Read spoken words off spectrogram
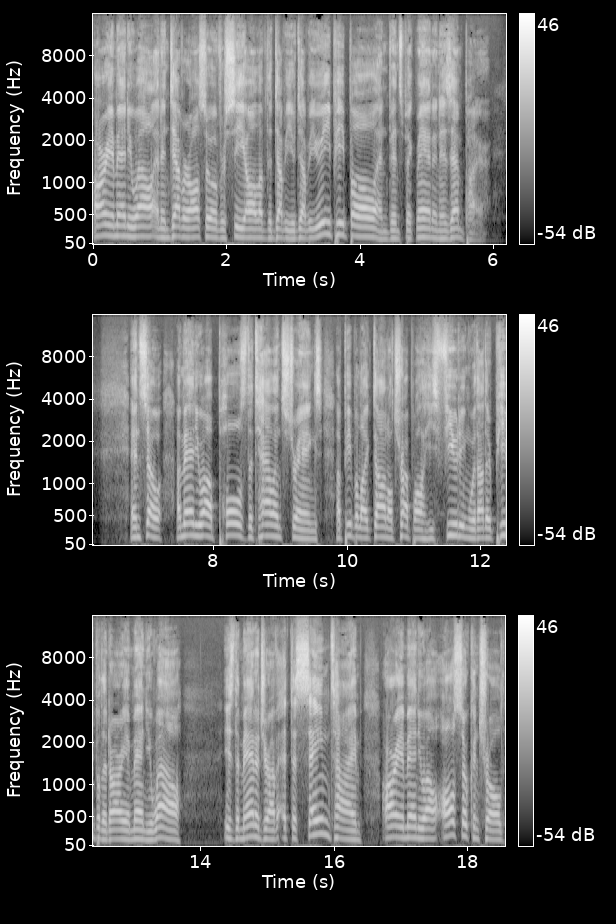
Ari Emanuel and Endeavor also oversee all of the WWE people and Vince McMahon and his empire. And so Emanuel pulls the talent strings of people like Donald Trump while he's feuding with other people that Ari Emanuel is the manager of. At the same time, Ari Emanuel also controlled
